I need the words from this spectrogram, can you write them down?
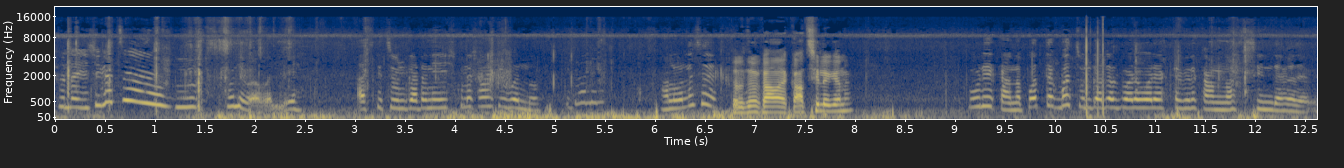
শোনা এসে গেছে? বলে বাবা আজকে চুল কাটা নিয়ে স্কুলে সবাই কি বলল? ভালো বলেছে? তাহলে তুমি কাঁদছিলে কেন? ওরে কান্না প্রত্যেকবার চুল কাটার পরে ওরে একটা করে কান্না সিন দেখা যাবে।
